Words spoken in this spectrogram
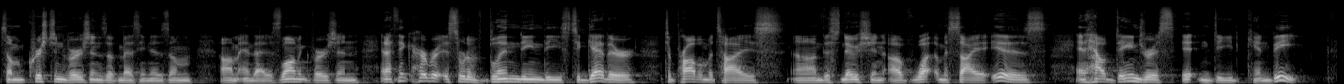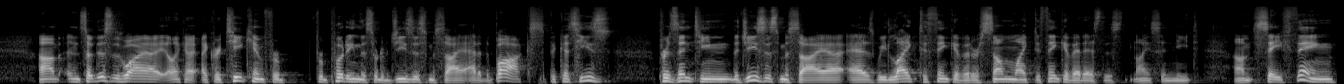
some Christian versions of Messianism um, and that Islamic version. And I think Herbert is sort of blending these together to problematize um, this notion of what a Messiah is and how dangerous it indeed can be. Um, and so this is why I, like, I, I critique him for, for putting the sort of Jesus Messiah out of the box, because he's presenting the Jesus Messiah as we like to think of it, or some like to think of it as this nice and neat, um, safe thing.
